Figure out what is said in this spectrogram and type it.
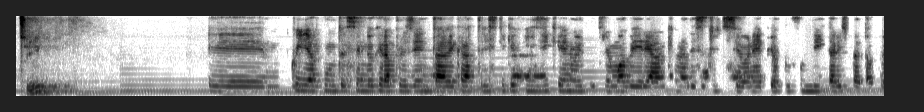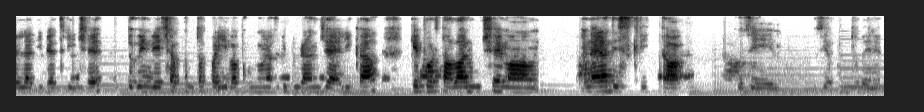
Sì. E quindi appunto essendo che rappresenta le caratteristiche fisiche noi potremmo avere anche una descrizione più approfondita rispetto a quella di Beatrice, dove invece appunto appariva come una figura angelica che portava luce ma non era descritta così, così appunto bene.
